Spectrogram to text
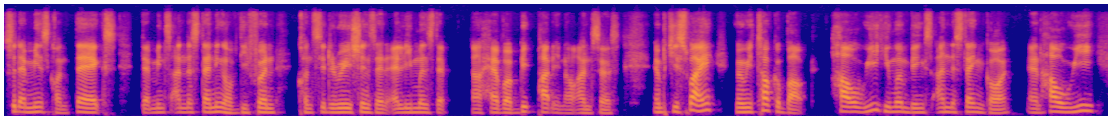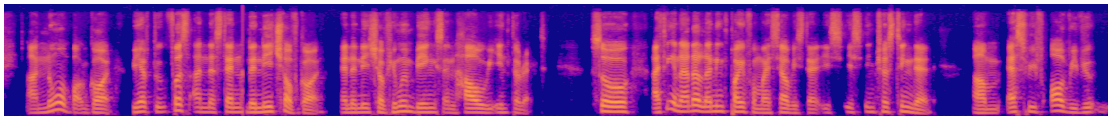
So that means context, that means understanding of different considerations and elements that uh, have a big part in our answers. And which is why when we talk about how we human beings understand God and how we uh, know about God, we have to first understand the nature of God and the nature of human beings and how we interact. So I think another learning point for myself is that it's, it's interesting that um, as with all reviewed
